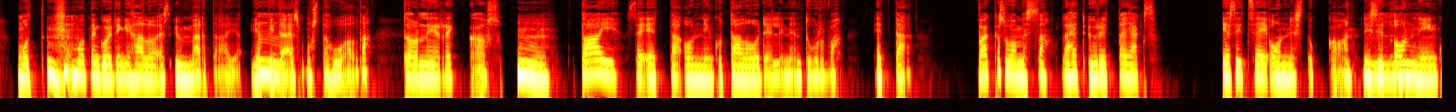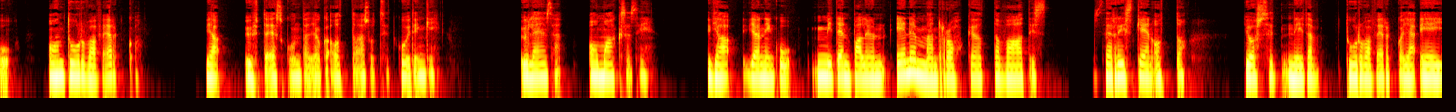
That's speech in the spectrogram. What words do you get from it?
mutta mut ne kuitenkin haluaisi ymmärtää ja, ja mm. pitäisi musta huolta – Tuo on niin rikkaus. Mm. Tai se, että on niin kuin taloudellinen turva. Että vaikka Suomessa lähet yrittäjäksi ja sitten se ei onnistukaan, niin sitten Mm. on, niin kuin, on turvaverkko ja yhteiskunta, joka ottaa sut sitten kuitenkin yleensä omaksesi. Ja, ja niin kuin miten paljon enemmän rohkeutta vaatisi se riskienotto, jos sit niitä turvaverkkoja ei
